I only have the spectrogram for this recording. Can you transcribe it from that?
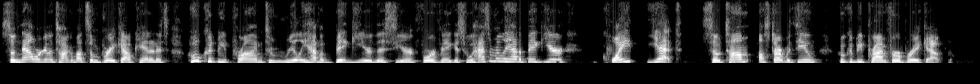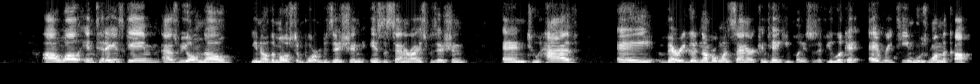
So now we're going to talk about some breakout candidates who could be primed to really have a big year this year for Vegas, who hasn't really had a big year quite yet. So Tom, I'll start with you. Who could be primed for a breakout? Uh, well, in today's game, as we all know, you know, the most important position is the center ice position. And to have a very good number one center can take you places. If you look at every team who's won the cup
